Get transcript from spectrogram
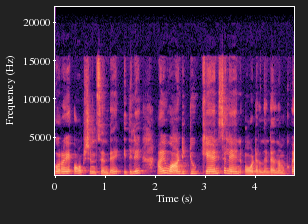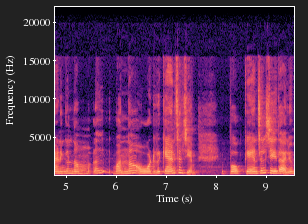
കുറേ ഓപ്ഷൻസ് ഉണ്ട്. ഇതിൽ I want to cancel an order എന്നുണ്ട്. നമുക്ക് വേണമെങ്കിൽ നമ്മൾ വന്ന ഓർഡർ ക്യാൻസൽ ചെയ്യാം. ഇപ്പോൾ ക്യാൻസൽ ചെയ്താലും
